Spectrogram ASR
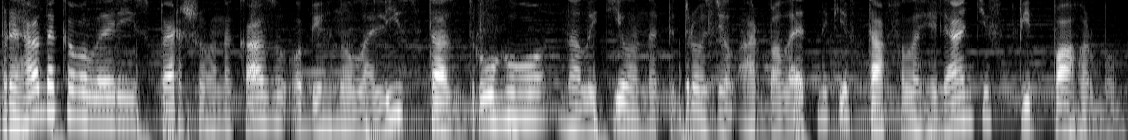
Бригада кавалерії з першого наказу обігнула ліс та з другого налетіла на підрозділ арбалетників та флагелянтів під пагорбом.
